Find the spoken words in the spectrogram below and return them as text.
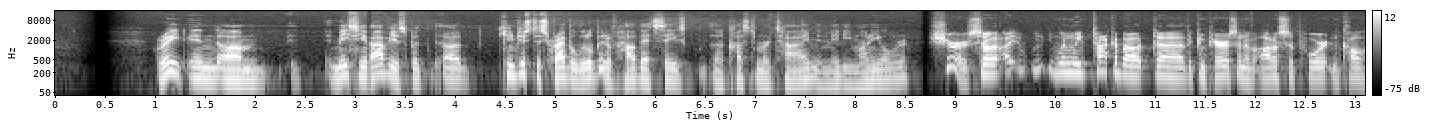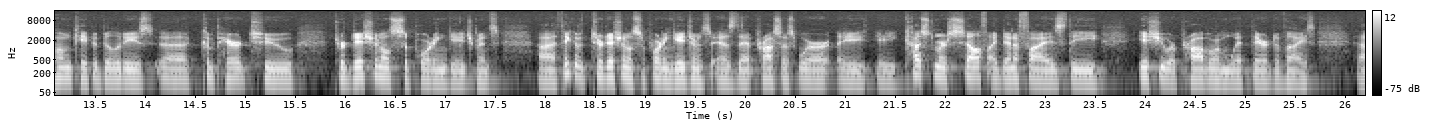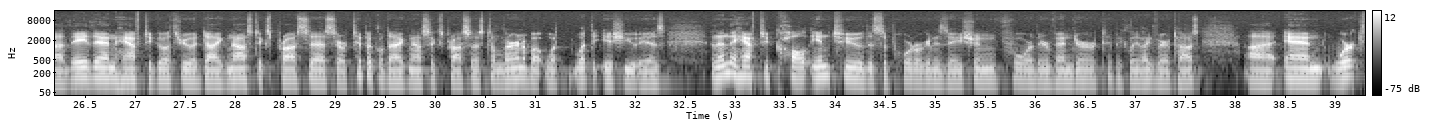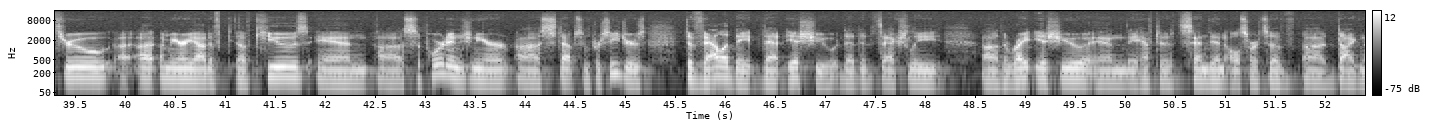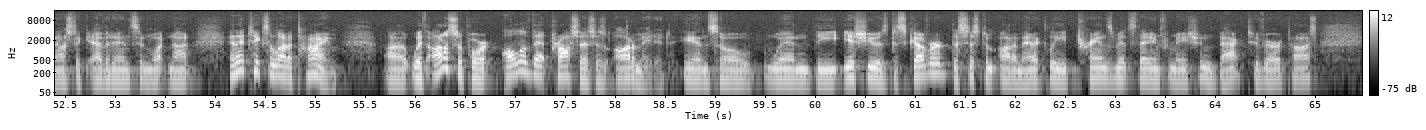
Great, and um, it, it, may seem obvious, but uh, can you just describe a little bit of how that saves the customer time and maybe money over? Sure. So I, when we talk about uh, the comparison of auto support and call home capabilities uh, compared to traditional support engagements. Uh, think of traditional support engagements as that process where a, a customer self identifies the issue or problem with their device. Uh, they then have to go through a diagnostics process or typical diagnostics process to learn about what, what the issue is. And then they have to call into the support organization for their vendor, typically like Veritas, uh, and work through a, a myriad of, of queues and uh, support engineer uh, steps and procedures to validate that issue, that it's actually uh, the right issue, and they have to send in all sorts of uh, diagnostic evidence and whatnot. And that takes a lot of time. Uh, with auto support, all of that process is automated. And so when the issue is discovered, the system automatically transmits that information back to Veritas.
